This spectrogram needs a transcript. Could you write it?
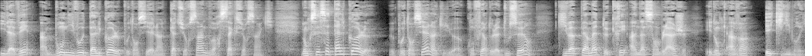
il avait un bon niveau d'alcool potentiel, un 4 sur 5, voire 5 sur 5. Donc c'est cet alcool potentiel hein, qui lui confère de la douceur qui va permettre de créer un assemblage et donc un vin équilibré.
